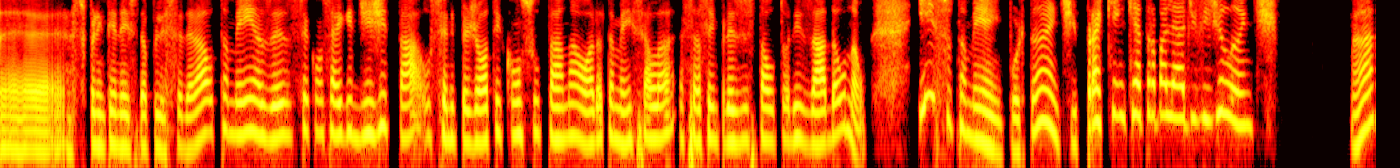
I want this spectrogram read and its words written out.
é, Superintendência da Polícia Federal, também às vezes você consegue digitar o CNPJ e consultar na hora também se, ela, se essa empresa está autorizada ou não. Isso também é importante para quem quer trabalhar de vigilante. Né?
